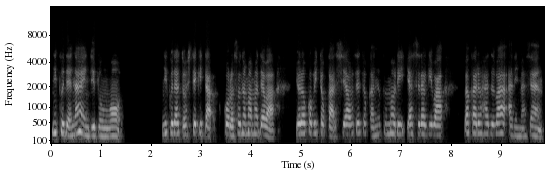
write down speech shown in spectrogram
肉でない自分を肉だとしてきた心そのままでは、喜びとか幸せとかぬくもり、安らぎはわかるはずはありません。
